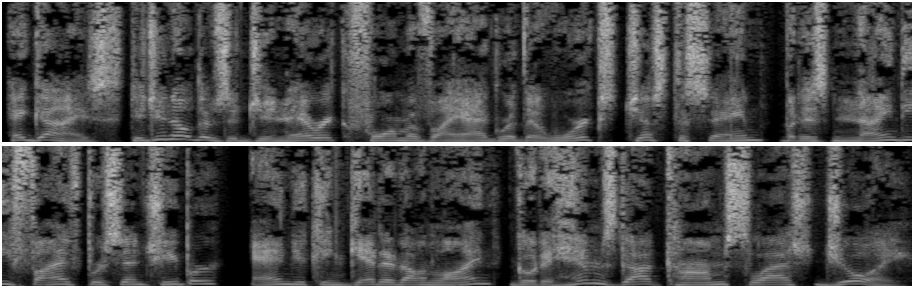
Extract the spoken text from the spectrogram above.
Hey guys, did you know there's a generic form of Viagra that works just the same, but is 95% cheaper? And you can get it online? Go to hims.com slash joy.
